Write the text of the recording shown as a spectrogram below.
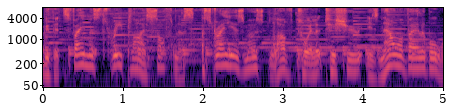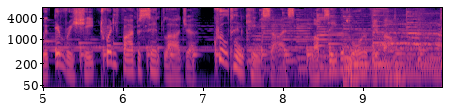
With its famous three-ply softness, Australia's most loved toilet tissue is now available with every sheet 25% larger. Quilton King Size loves even more of your bum.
